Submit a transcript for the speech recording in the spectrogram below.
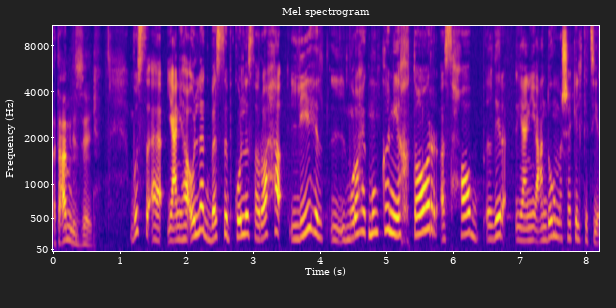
أتعامل إزاي؟ بص آه، يعني هقول لك بس بكل صراحة ليه المراهق ممكن يختار أصحاب غير يعني عندهم مشاكل كتير.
